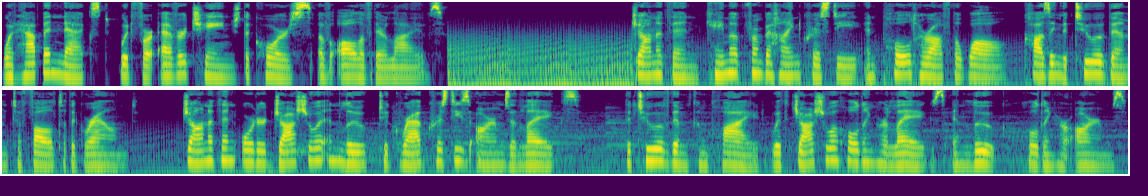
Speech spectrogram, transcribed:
What happened next would forever change the course of all of their lives. Jonathan came up from behind Christy and pulled her off the wall, causing the two of them to fall to the ground. Jonathan ordered Joshua and Luke to grab Christy's arms and legs. The two of them complied, with Joshua holding her legs and Luke holding her arms.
